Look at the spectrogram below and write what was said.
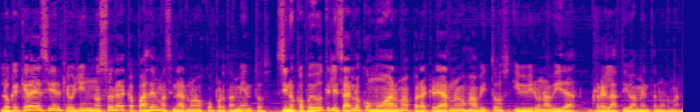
lo que quiere decir que Eugene no solo era capaz de almacenar nuevos comportamientos, sino que podía utilizarlos como arma para crear nuevos hábitos y vivir una vida relativamente normal.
